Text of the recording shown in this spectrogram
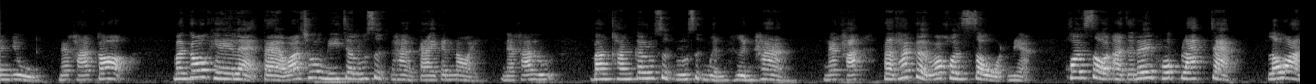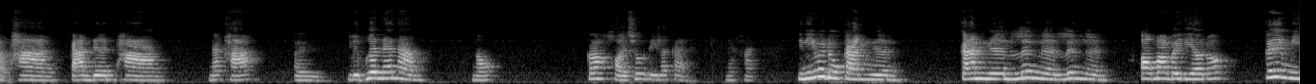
นอยู่นะคะ ก็มันก็โอเคแหละ แต่ว่าช่วงนี้จะรู้สึกห่างไกลกันหน่อยนะคะ บางครั้งก็รู้สึกรู้สึกเหมือนเหินห่างนะคะ แต่ถ้าเกิดว่าคนโสดเนี่ย คนโสดอาจจะได้พบรักจากระหว่างทางการเดินทางนะคะเออหรือเพื่อนแนะนำเนาะก็ขอโชคดีแล้วกันนะคะ ทีนี้มาดูการเงิน การเงินเรื่องเงินเรื่องเงิน ออกมาใบเดียวเนาะ ก็ยังมี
